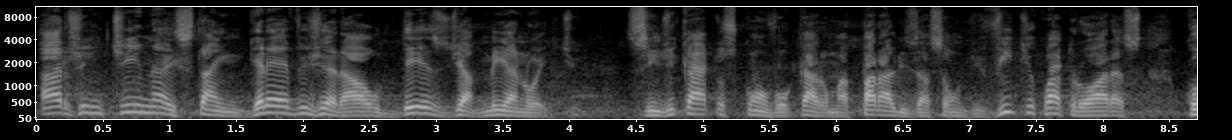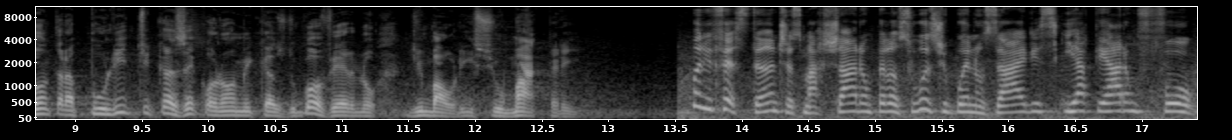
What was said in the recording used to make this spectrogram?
A Argentina está em greve geral desde a meia-noite. Sindicatos convocaram uma paralisação de 24 horas contra políticas econômicas do governo de Maurício Macri. Manifestantes marcharam pelas ruas de Buenos Aires e atearam fogo.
